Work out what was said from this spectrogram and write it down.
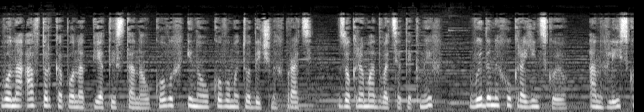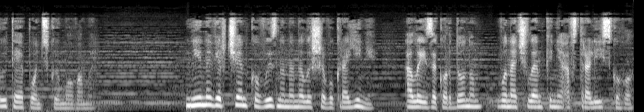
Вона авторка понад 500 наукових і науково-методичних праць, зокрема 20 книг, виданих українською, англійською та японською мовами. Ніна Вірченко визнана не лише в Україні, але й за кордоном вона членкиня австралійського,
